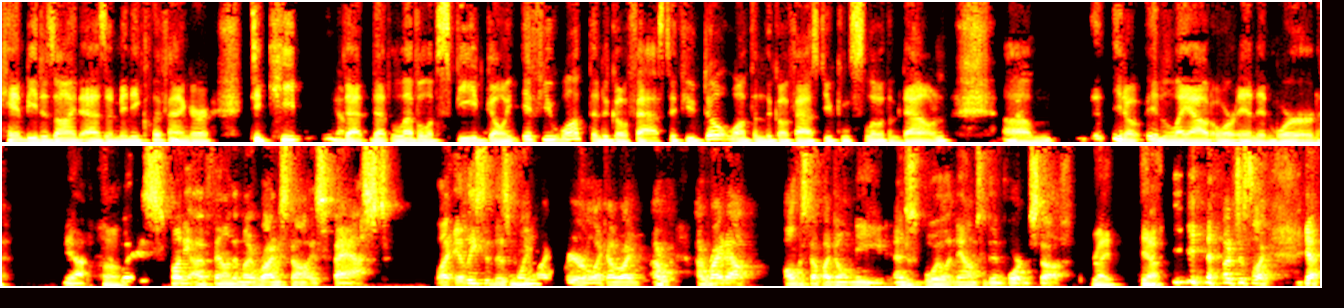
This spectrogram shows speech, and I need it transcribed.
can be designed as a mini cliffhanger to keep yeah. that that level of speed going if you want them to go fast if you don't want them to go fast you can slow them down um you know in layout or in in word yeah. Huh. But it's funny. I found that my writing style is fast. Like at least at this point mm-hmm. in my career, like I write, I, I, write out all the stuff I don't need and just boil it down to the important stuff. Right. Yeah. you know, just like, yeah,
